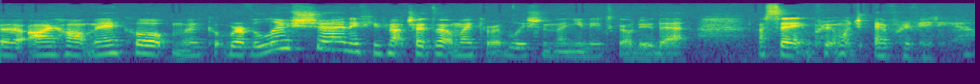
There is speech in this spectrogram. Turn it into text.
uh, I Heart Makeup, Makeup Revolution. If you've not checked out Makeup Revolution, then you need to go do that. I say it in pretty much every video.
